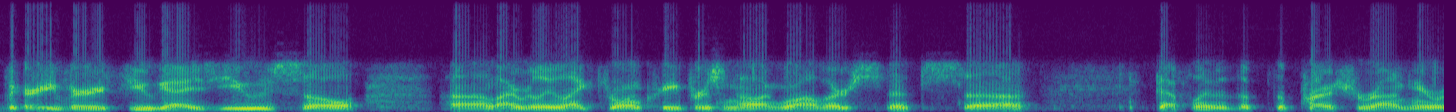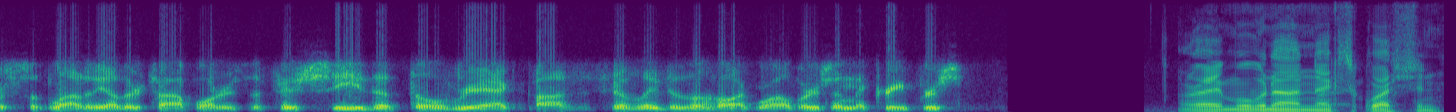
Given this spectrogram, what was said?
very very few guys use. So um, I really like throwing creepers and hog wobblers. That's uh, definitely the, the pressure around here with a lot of the other top waters the fish see that they'll react positively to the hog wobblers and the creepers. All right, moving on. Next question.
